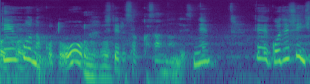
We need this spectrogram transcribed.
っていうふうなことをしてる作家さんなんですね。で、ご自身一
